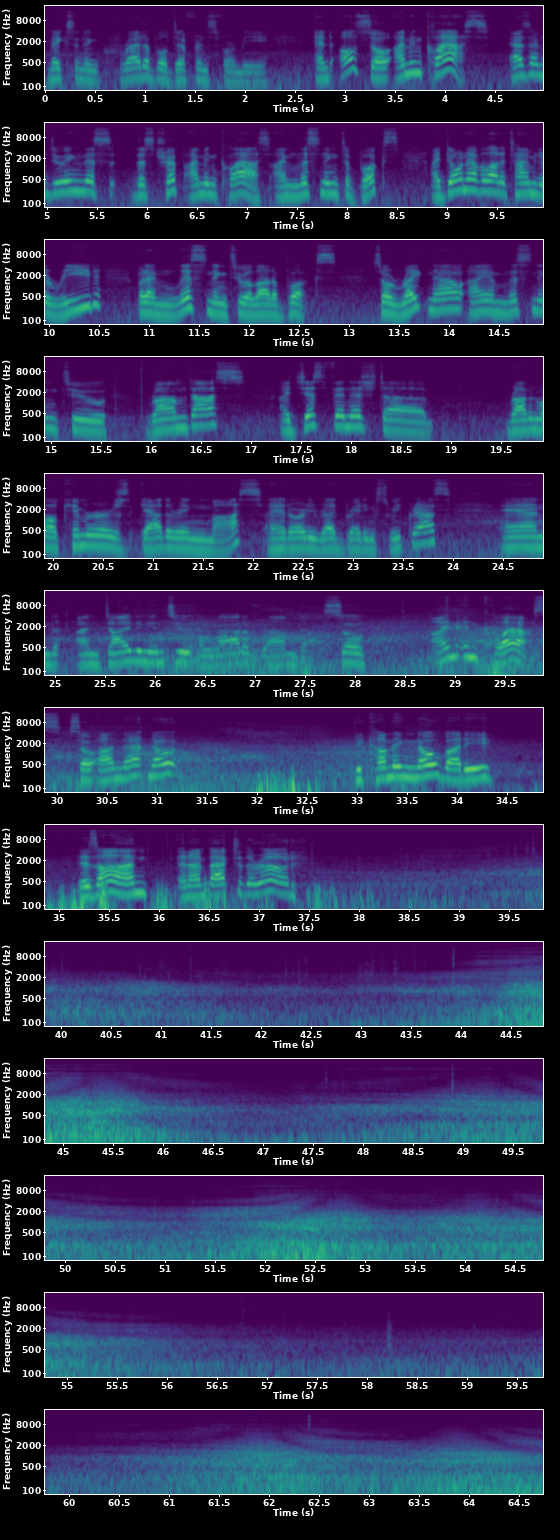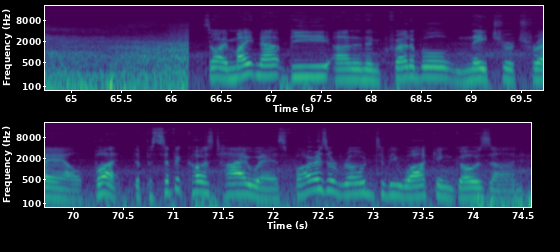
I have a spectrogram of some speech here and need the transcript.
makes an incredible difference for me. And also I'm in class. As I'm doing this, this trip, I'm in class. I'm listening to books. I don't have a lot of time to read, but I'm listening to a lot of books. So right now I am listening to Ram Dass. I just finished uh, Robin Wall Kimmerer's Gathering Moss. I had already read Braiding Sweetgrass and I'm diving into a lot of Ram Dass. So I'm in class. So on that note, becoming nobody is on and I'm back to the road. So I might not be on an incredible nature trail, but the Pacific Coast Highway, as far as a road to be walking goes on,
